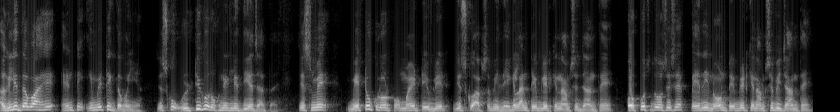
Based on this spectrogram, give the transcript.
अगली दवा है एंटी इमेटिक दवाइयाँ, जिसको उल्टी को रोकने के लिए दिया जाता है। जिसमें मेटोक्लोरपोमाइड टेबलेट जिसको आप सभी रेगलान टेबलेट के नाम से जानते हैं, और कुछ दोस्त इसे पेरीनोम टेबलेट के नाम से भी जानते हैं।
